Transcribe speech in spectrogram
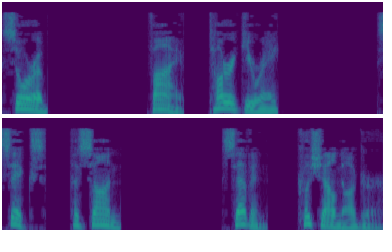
Sorab 5. Tarikere 6. Hassan 7. Kushalnagar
